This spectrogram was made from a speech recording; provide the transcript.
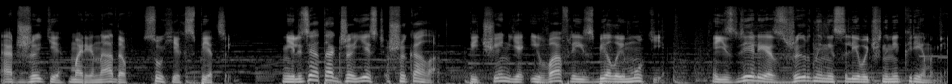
аджики, маринадов, сухих специй. Нельзя также есть шоколад, печенье и вафли из белой муки, изделия с жирными сливочными кремами.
